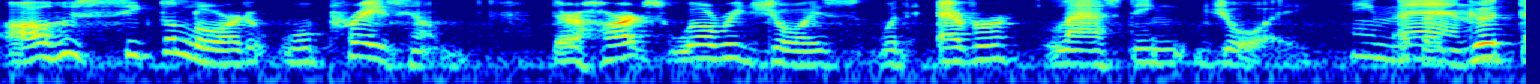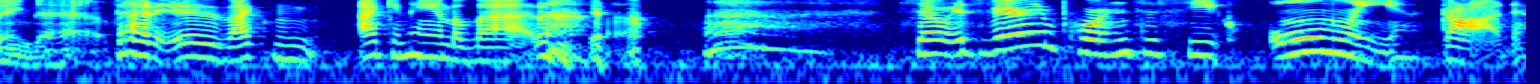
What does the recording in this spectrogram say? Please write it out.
All who seek the Lord will praise him. Their hearts will rejoice with everlasting joy. Amen. That's a good thing to have. That is. I can I can handle that. so it's very important to seek only God.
